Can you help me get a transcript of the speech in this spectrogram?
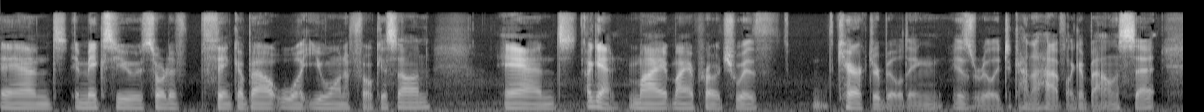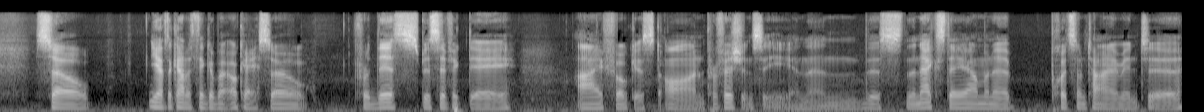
and it makes you sort of think about what you want to focus on. And again, my my approach with character building is really to kind of have like a balanced set. So you have to kind of think about okay, so for this specific day, I focused on proficiency, and then this the next day I'm gonna put some time into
